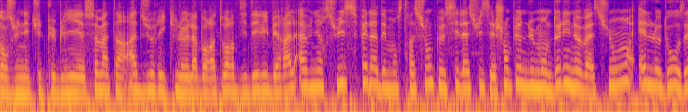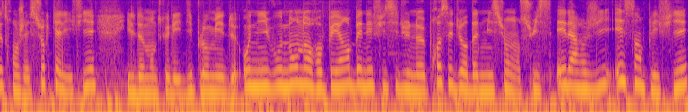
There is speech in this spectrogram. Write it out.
Dans une étude publiée ce matin à Zurich, le laboratoire d'idées libérales Avenir Suisse fait la démonstration que si la Suisse est championne du monde de l'innovation, elle le doit aux étrangers surqualifiés. Il demande que les diplômés de haut niveau non européens bénéficient d'une procédure d'admission en Suisse élargie et simplifiée.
